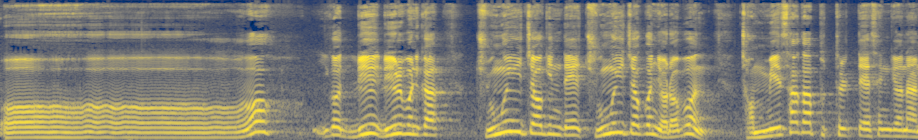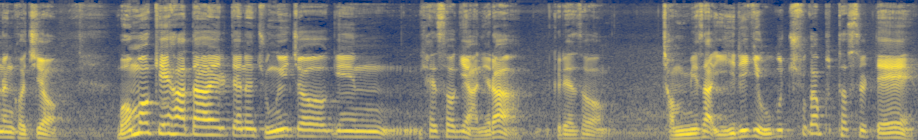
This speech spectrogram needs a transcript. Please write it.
어 이거 리, 리을 보니까 중의적인데 중의적은 여러분 전미사가 붙을 때 생겨나는 거지요. 뭐뭐 개하다 할 때는 중의적인 해석이 아니라 그래서 전미사 일익이 우구추가 붙었을 때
